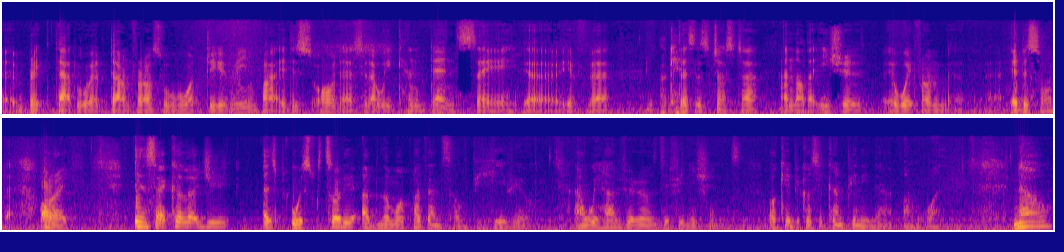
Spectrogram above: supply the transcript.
uh, break that word down for us. What do you mean by a disorder so that we can then say if okay. this is just another issue away from a disorder? All right. In psychology, we study abnormal patterns of behavior and we have various definitions okay because it can't pin in on one now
